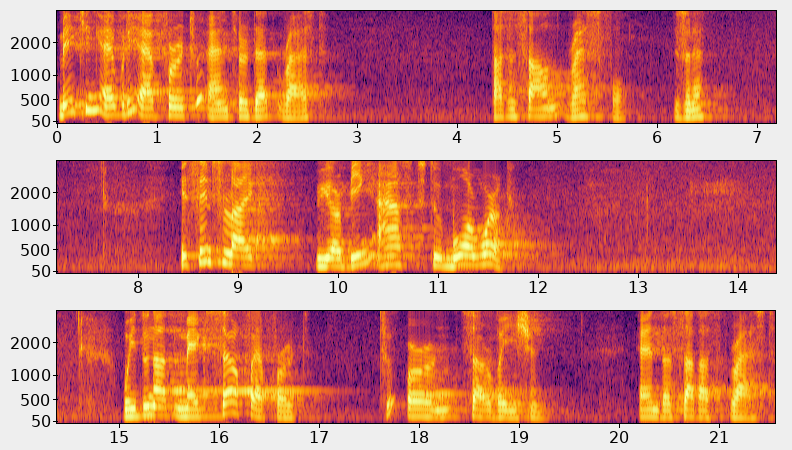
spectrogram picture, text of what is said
Making every effort to enter that rest doesn't sound restful, isn't it? It seems like we are being asked to do more work. We do not make self effort to earn salvation and the Sabbath rest.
